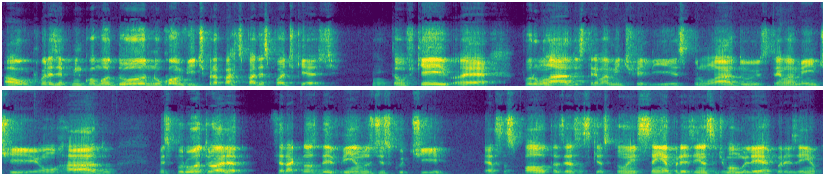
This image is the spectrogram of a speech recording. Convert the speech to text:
algo que, por exemplo, me incomodou no convite para participar desse podcast. Então, fiquei, é, por um lado, extremamente feliz, por um lado, extremamente honrado, mas por outro, olha, será que nós devemos discutir essas pautas, essas questões, sem a presença de uma mulher, por exemplo?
